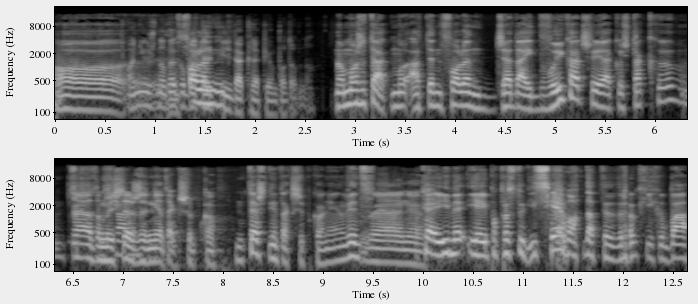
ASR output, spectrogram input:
o, Oni już nowego Fallen... Battlefielda klepią podobno. No może tak, a ten Fallen Jedi dwójka, czy jakoś tak? Ja to myślę, że nie tak szybko. Też nie tak szybko, nie? Więc nie, nie. okej, okay, jej po prostu nic nie ma na ten rok i chyba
